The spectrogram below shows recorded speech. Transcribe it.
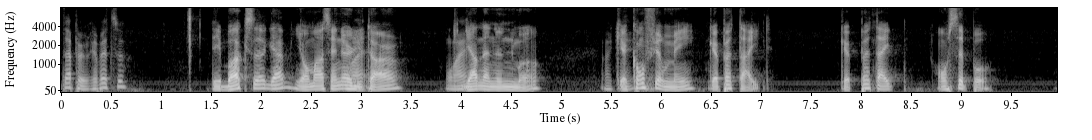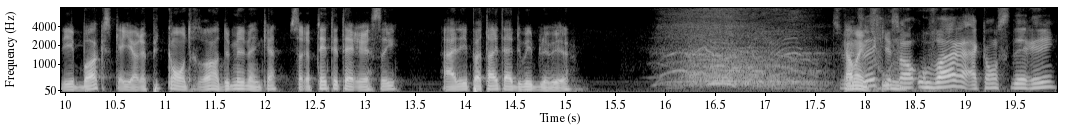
T'as peu, répète ça. Les Bucks, là, Gab, ils ont mentionné un lutteur Ouais. qui garde l'anonymat, ok. qui a confirmé que peut-être, que peut-être, on sait pas, les Bucks, quand il n'y aurait plus de contrat en 2024, seraient peut-être intéressés aller peut-être à WWE. Tu veux quand même dire qu'ils sont ouverts à considérer,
